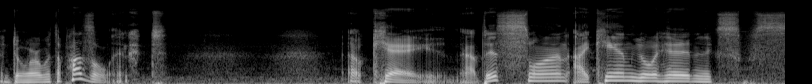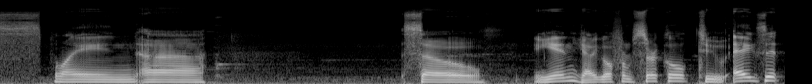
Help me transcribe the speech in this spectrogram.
a door with a puzzle in it. Okay, now this one I can go ahead and explain. Uh, so, again, you gotta go from circle to exit.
